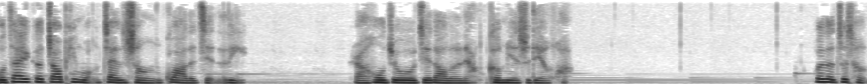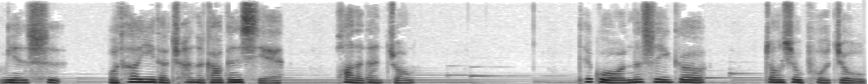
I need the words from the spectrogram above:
我在一个招聘网站上挂了简历。然后就接到了两个面试电话。为了这场面试，我特意的穿了高跟鞋，化了淡妆。结果那是一个装修破旧、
